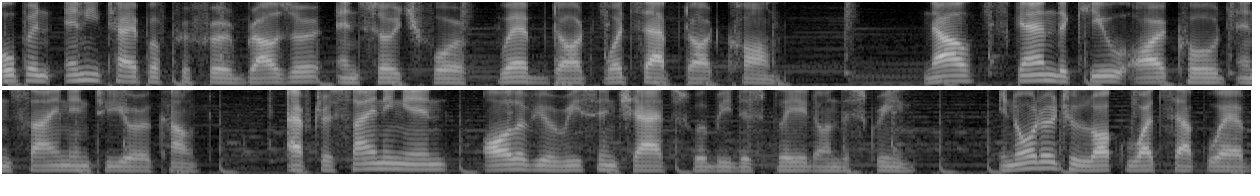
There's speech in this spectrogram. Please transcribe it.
open any type of preferred browser and search for web.whatsapp.com. Now, scan the QR code and sign into your account. After signing in, all of your recent chats will be displayed on the screen. In order to lock WhatsApp web,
